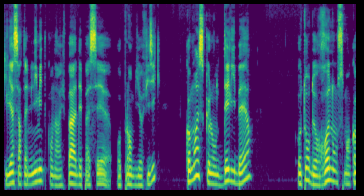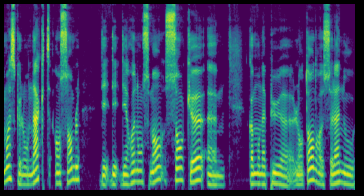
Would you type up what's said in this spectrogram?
qu'il y a certaines limites qu'on n'arrive pas à dépasser euh, au plan biophysique. Comment est-ce que l'on délibère autour de renoncements? Comment est-ce que l'on acte ensemble des, renoncements sans que comme on a pu euh, l'entendre, cela nous,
